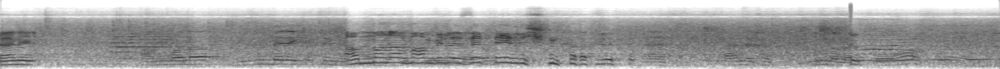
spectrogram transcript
Yani Ammana bizim bereketimiz. aman aman bir lezzet değildi şimdi abi. Evet. Ben de çok. Bununla ben.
